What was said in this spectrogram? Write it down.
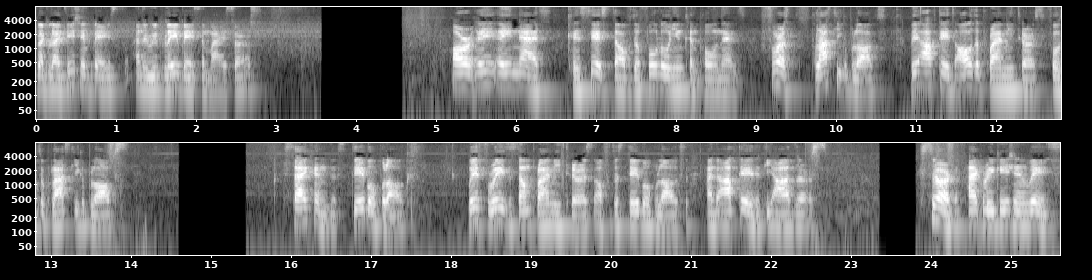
regularization-based and replay-based methods. Our AA net consists of the following components. First, plastic blocks we update all the parameters for the plastic blocks. Second, stable blocks. We freeze some parameters of the stable blocks and update the others. Third, aggregation weights.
